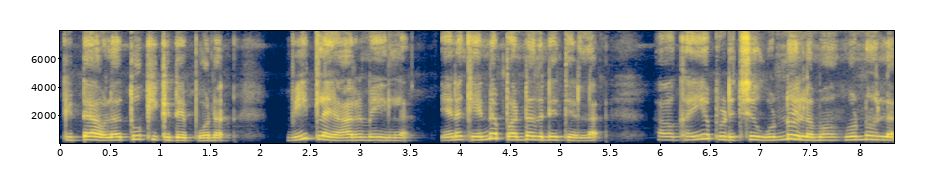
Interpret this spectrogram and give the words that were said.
கிட்ட அவளை தூக்கிக்கிட்டே போனேன். வீட்டில் யாருமே இல்லை. எனக்கு என்ன பண்ணுறதுனே தெரில அவள் கையை பிடிச்சி ஒன்றும் இல்லைம்மா ஒன்றும் இல்லை.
